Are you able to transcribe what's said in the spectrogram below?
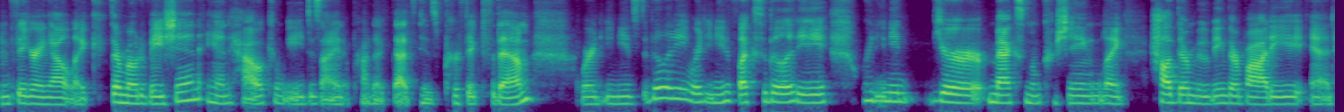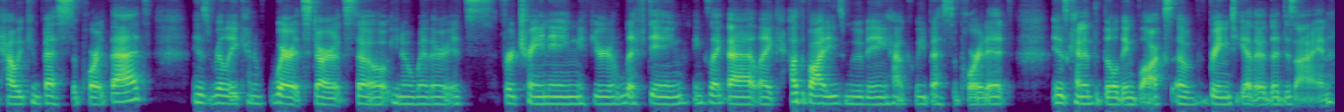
and figuring out like their motivation and how can we design a product that is perfect for them Where do you need stability? Where do you need flexibility? Where do you need your maximum cushioning? Like how they're moving their body and how we can best support that is really kind of where it starts. So, you know, whether it's for training, if you're lifting, things like that, like how the body's moving, how can we best support it is kind of the building blocks of bringing together the design.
